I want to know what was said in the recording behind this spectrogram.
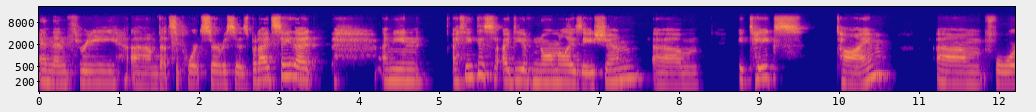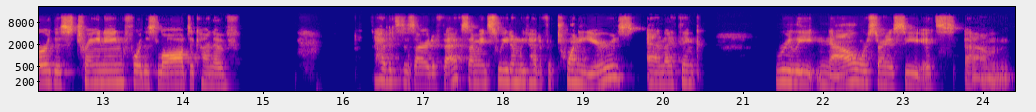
And then three, um, that support services. But I'd say that, I mean, I think this idea of normalization, um, it takes time um, for this training, for this law to kind of have its desired effects. I mean, Sweden, we've had it for 20 years, and I think really now we're starting to see its um,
